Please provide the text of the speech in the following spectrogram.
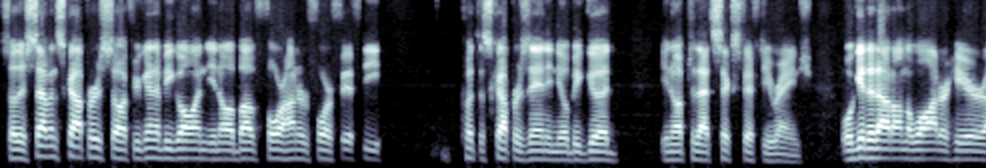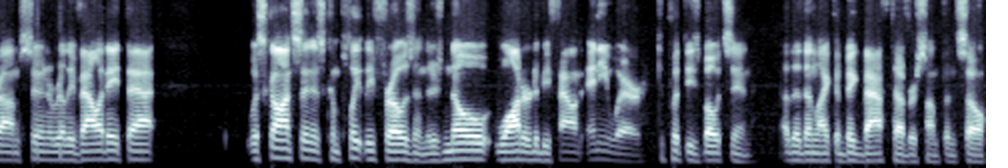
So there's seven scuppers. So if you're going to be going, you know, above 400, 450, put the scuppers in and you'll be good, you know, up to that 650 range. We'll get it out on the water here um, soon to really validate that. Wisconsin is completely frozen. There's no water to be found anywhere to put these boats in other than like a big bathtub or something. So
